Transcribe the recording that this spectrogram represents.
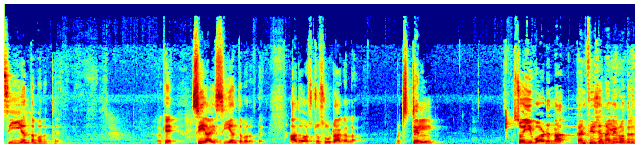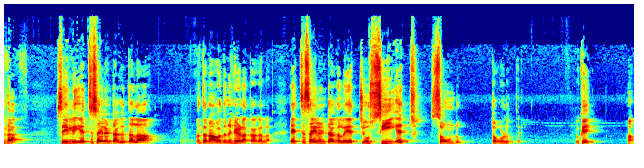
ಸಿ ಅಂತ ಬರುತ್ತೆ. ಓಕೆ ಸಿ ಐ ಸಿ ಅಂತ ಬರುತ್ತೆ. ಅದು ಅಷ್ಟು ಸೂಟ್ ಆಗಲ್ಲ. ಬಟ್ ಸ್ಟಿಲ್ ಸೊ ಈ ವರ್ಡನ್ನ ಕನ್ಫ್ಯೂಷನಲ್ಲಿರೋದ್ರಿಂದ ಸೊ ಇಲ್ಲಿ ಎಚ್ ಸೈಲೆಂಟ್ ಆಗುತ್ತಲ್ಲ? ಅಂತ ನಾವು ಅದನ್ನು ಹೇಳೋಕ್ಕಾಗಲ್ಲ. ಹೆಚ್ಚು ಸೈಲೆಂಟ್ ಆಗಲ್ಲ. ಹೆಚ್ಚು ಸಿ ಎಚ್ ಸೌಂಡು ತಗೊಳ್ಳುತ್ತೆ. ಓಕೆ ಹಾಂ.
